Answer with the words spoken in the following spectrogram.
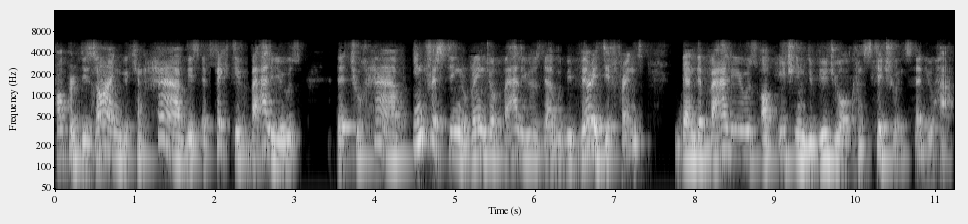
proper design, you can have these effective values to have interesting range of values that would be very different than the values of each individual constituents that you have.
